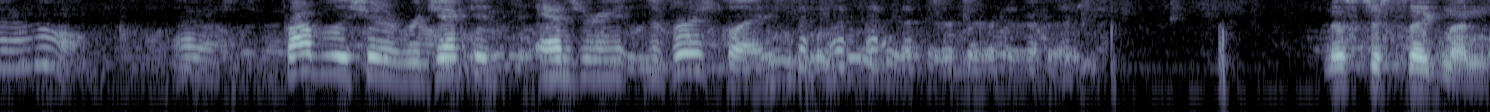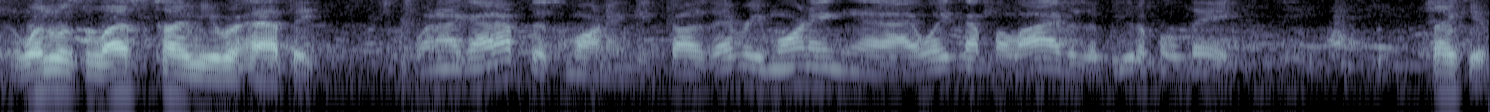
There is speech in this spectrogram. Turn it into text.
I don't know. I probably should have rejected answering it in the first place. Mr. Sigmund, when was the last time you were happy? When I got up this morning, because every morning uh, I wake up alive is a beautiful day. Thank you.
